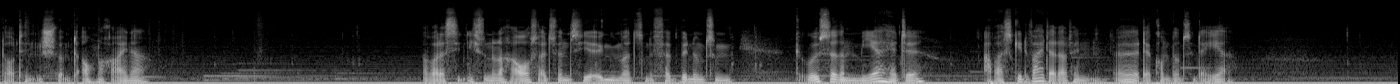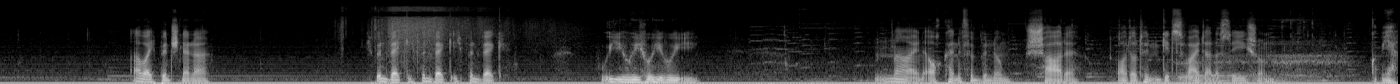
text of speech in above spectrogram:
Dort hinten schwimmt auch noch einer. Aber das sieht nicht so danach aus, als wenn es hier irgendwie mal so eine Verbindung zum größeren Meer hätte. Aber es geht weiter dort hinten. Äh, der kommt uns hinterher. Aber ich bin schneller. Ich bin weg, ich bin weg, ich bin weg. Hui, hui, hui, hui. Nein, auch keine Verbindung. Schade. Oh, dort hinten geht's weiter, das sehe ich schon. Komm her.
